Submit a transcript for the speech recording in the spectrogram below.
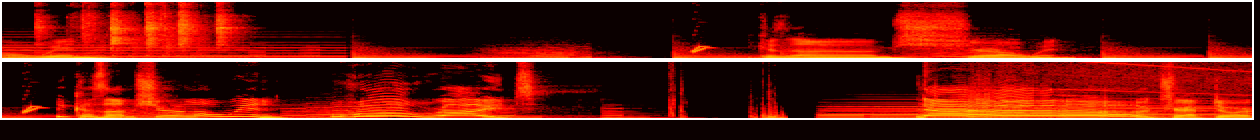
I'll win. Because I'm sure I'll win. Because I'm sure I'll win. Woohoo! Right! No! Trapdoor.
